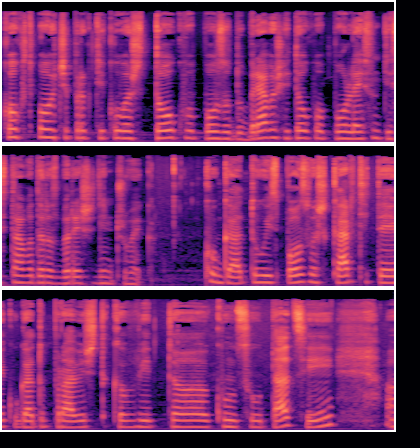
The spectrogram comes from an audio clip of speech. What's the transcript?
колкото повече практикуваш, толкова по-задобряваш и толкова по-лесно ти става да разбереш един човек. Когато използваш картите, когато правиш такъв вид а, консултации, а,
